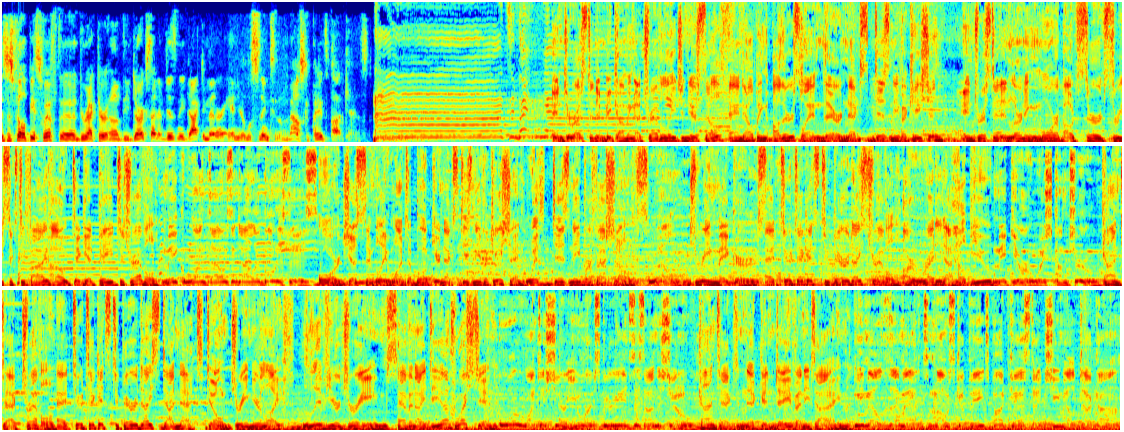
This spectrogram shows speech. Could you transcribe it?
This is Philip B. Swift, the director of the Dark Side of Disney documentary, and you're listening to the Mousecapades podcast. Interested in becoming a travel agent yourself and helping others plan their next Disney vacation? Interested in learning more about Surge 365? How to get paid to travel, make $1,000 bonuses, or just simply want to book your next Disney vacation with Disney professionals? Well, Dream Makers at Two Tickets to Paradise Travel are ready to help you make your wish come true. Contact travel at two tickets to paradise.net. Don't dream your life. Live your dreams. Have an idea, question, or want to share your experiences on the show? Contact Nick and Dave anytime. Email them at mousecapadespodcast at gmail.com.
